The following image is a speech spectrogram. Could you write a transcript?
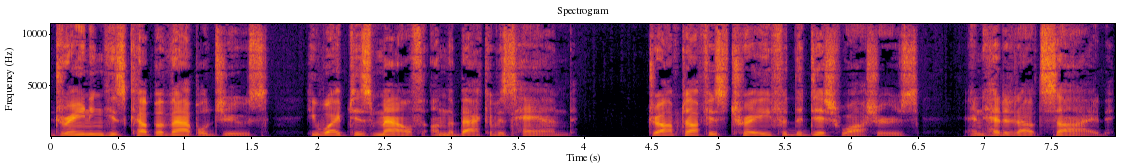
Draining his cup of apple juice, he wiped his mouth on the back of his hand, dropped off his tray for the dishwashers, and headed outside,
